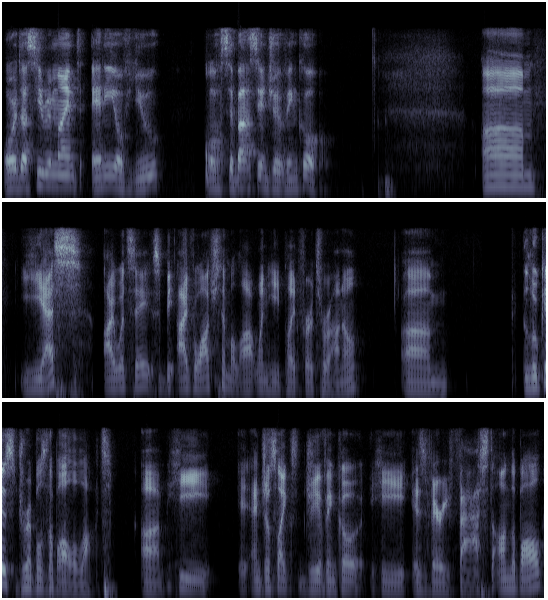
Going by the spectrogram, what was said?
or does he remind any of you of Sebastian Giovinco? Um, yes, I would say I've watched him a lot when he played for Toronto. Um, Lucas dribbles the ball a lot. Um, he and just like Giovinco, he is very fast on the ball,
